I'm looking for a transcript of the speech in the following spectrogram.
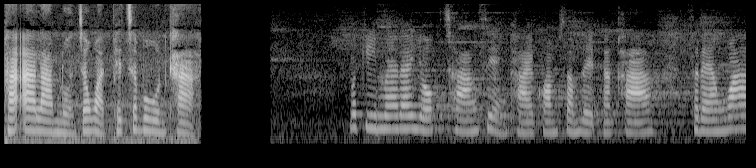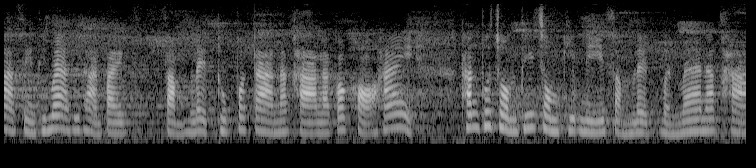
พระอารามหลวงจังหวัดเพชรบูรณ์ค่ะ มื่อกี้แม่ได้ยกช้างเสี่ยงทายความสำเร็จนะคะ แสดงว่าสิ่งที่แม่อธิษฐานไปสำเร็จทุกประการนะคะ แล้วก็ขอให้ท่านผู้ชมที่ชมคลิปนี้สำเร็จเหมือนแม่นะคะ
